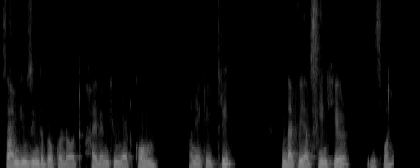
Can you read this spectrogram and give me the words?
So I'm using the broker.hivemq.com 1883 that we have seen here, this one.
